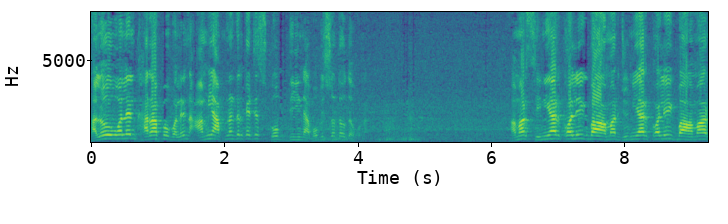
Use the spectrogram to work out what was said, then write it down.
ভালোও বলেন, খারাপও বলেন, আমি আপনাদের কাছে স্কোপ দিই না, ভবিষ্যতেও দেবো না। আমার সিনিয়র কলিগ বা আমার জুনিয়র কলিগ বা আমার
